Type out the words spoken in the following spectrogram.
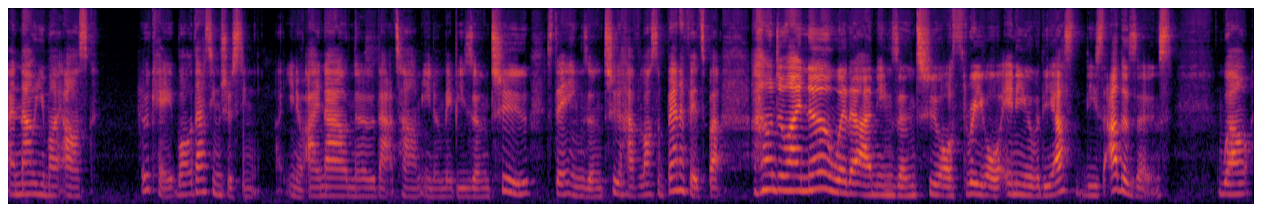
And now you might ask, okay, well, that's interesting. You know, I now know that, um, you know, maybe zone two, staying in zone two have lots of benefits, but how do I know whether I'm in zone two or three or any of the, these other zones? Well,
